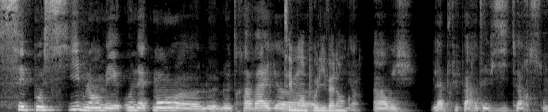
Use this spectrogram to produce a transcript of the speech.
c'est possible, hein, mais honnêtement, euh, le, travail. c'est moins euh, polyvalent, quoi. Ah oui, la plupart des visiteurs sont,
